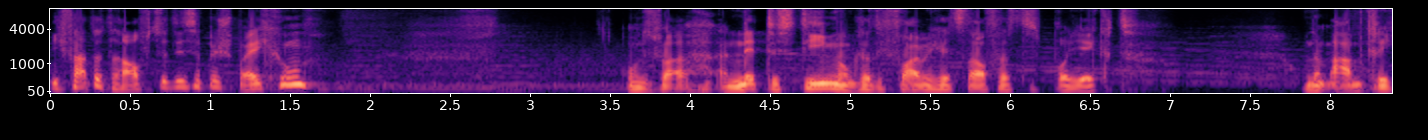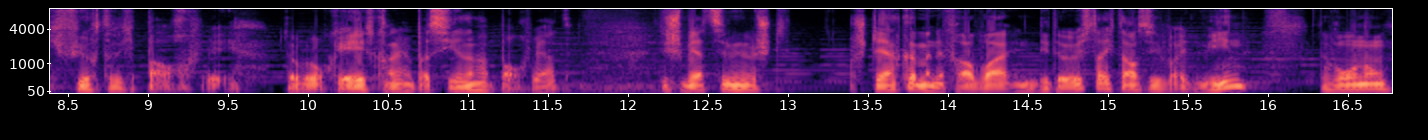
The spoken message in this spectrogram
ich fahre da drauf zu dieser Besprechung und es war ein nettes Team und gesagt, ich freue mich jetzt darauf, dass das Projekt. Und am Abend kriege ich fürchterlich Bauchweh. Ich dachte, okay, es kann ja passieren, aber Bauchweh hat. Die Schmerzen immer stärker. Meine Frau war in Niederösterreich da, ich war in Wien, in der Wohnung.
